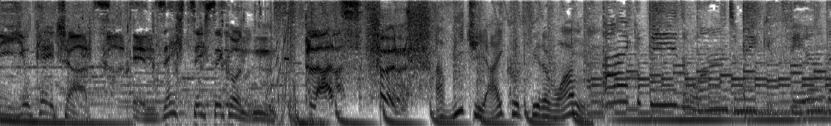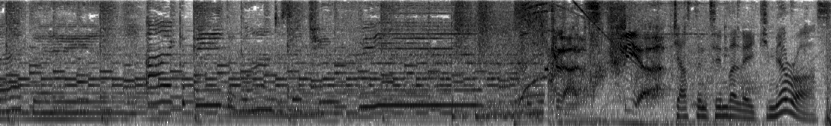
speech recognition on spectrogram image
Die UK-Charts in 60 Sekunden. Platz 5. Avicii, I could be the one. I could be the one to make you feel that way. I could be the one to set you free. Platz 4. Justin Timberlake, Mirrors.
